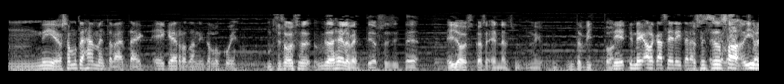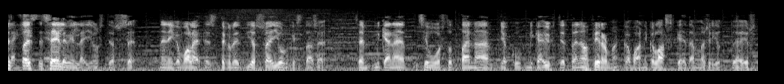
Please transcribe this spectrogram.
Mm, niin, se on muuten hämmentävää, että ei, ei kerrota niitä lukuja. Mut siis olisi se, mitä helvettiä, jos se sitten ei, ei oiskaan se ennätys, niin, mitä vittua. Niin, niin ne alkaa selitellä. Jos se, se saa, ihmiset sitten selville just, jos se, ne niinku valehtelee, sitten kun ne jossain julkistaa se, se mikä nämä sivustot tai nämä joku, mikä yhtiöt tai ne on firma, vaan niinku laskee tämmösiä juttuja just,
